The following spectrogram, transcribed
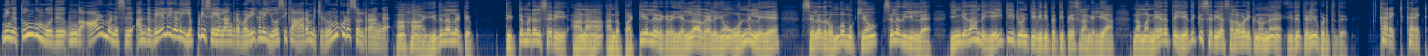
நீங்க தூங்கும்போது உங்க ஆழ் மனசு அந்த வேலைகளை எப்படி செய்யலாங்கிற வழிகளை யோசிக்க ஆரம்பிச்சிடும்னு கூட சொல்றாங்க. ஆஹா இது நல்ல டிப். திட்டமிடல் சரி ஆனா அந்த பட்டியல்ல இருக்கிற எல்லா வேலையும் ஒண்ணு இல்லையே. சிலது ரொம்ப முக்கியம் சிலது இல்ல. இங்க தான் அந்த எயிட்டி டுவெண்ட்டி விதி பத்தி பேசுறாங்க இல்லையா? நம்ம நேரத்தை எதுக்கு சரியா செலவழிக்கணும்னு இது தெளிவுபடுத்துது. Correct correct.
